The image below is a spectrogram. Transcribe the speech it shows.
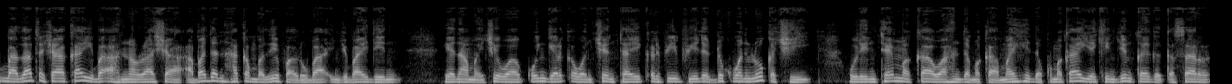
ba za ta sha kayi ba a hannun rasha. Abadan hakan ba zai faru ba in ji biden. Yana mai cewa ƙungiyar kawancin ta yi ƙarfi fiye da duk wani lokaci wurin taimakawa da makamai da kuma kayayyakin jin kai ga ƙasar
